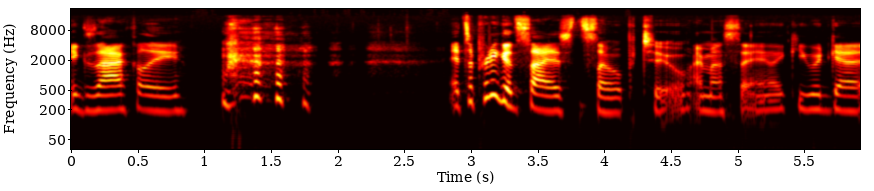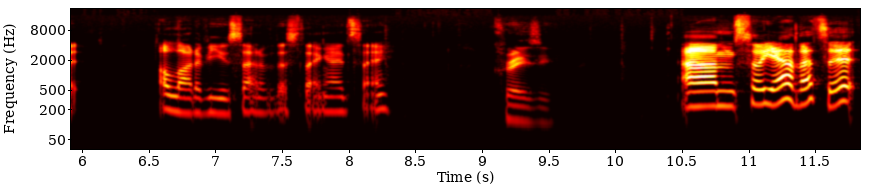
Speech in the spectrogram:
Exactly. it's a pretty good sized soap too, I must say. Like you would get a lot of use out of this thing, I'd say. Crazy. Um, so yeah, that's it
